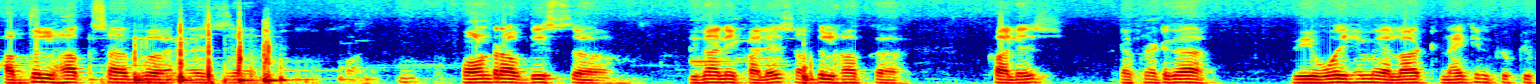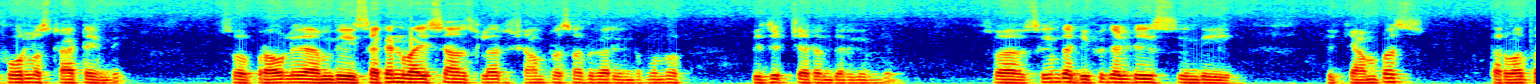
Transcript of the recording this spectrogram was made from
Abdul Haq Sahib uh, as uh, founder of this uh, Unani college, Abdul Haq uh, college. డెఫినెట్గా we owe him a lot nineteen fifty ఫోర్లో స్టార్ట్ అయింది so probably I'm the second vice chancellor Shyam Prasad garu ఇంతకుముందు విజిట్ చేయడం జరిగింది so I seen the difficulties in the the campus తర్వాత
